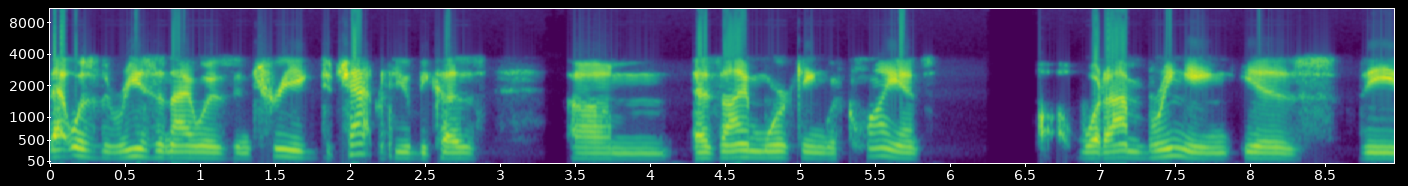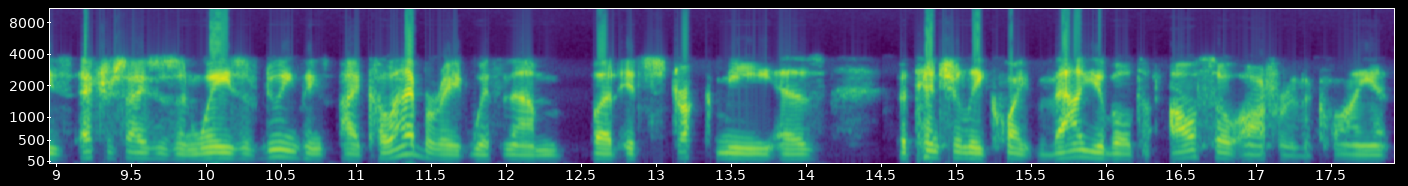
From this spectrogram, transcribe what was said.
that was the reason I was intrigued to chat with you because um, as I'm working with clients, uh, what I'm bringing is these exercises and ways of doing things. I collaborate with them, but it struck me as potentially quite valuable to also offer the client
